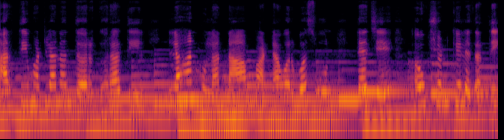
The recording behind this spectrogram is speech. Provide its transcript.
आरती म्हटल्यानंतर घरातील लहान मुलांना पाटावर बसवून त्याचे औक्षण केले जाते.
